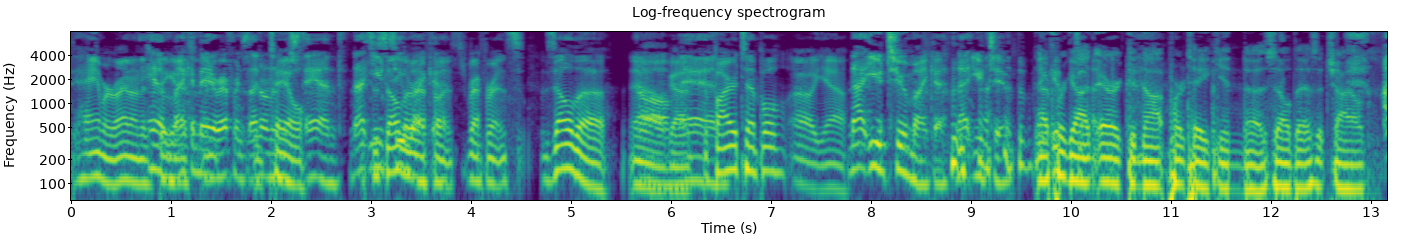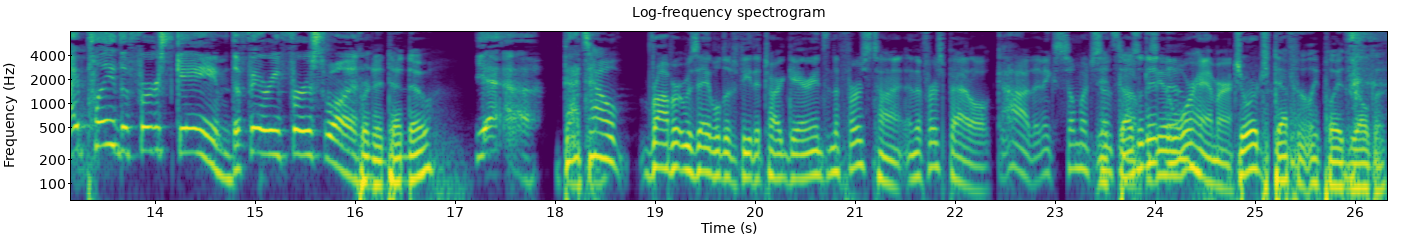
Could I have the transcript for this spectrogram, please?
hammer right on his Damn, big Micah made a reference I don't tail. understand. Not It's you a too, Zelda Micah. reference. Reference Zelda. Oh, Oh, god, man. the Fire Temple. Oh yeah. Not you too, Micah. Not you too. I forgot Eric did not partake in uh, Zelda as a child I played the first game, the very first one. for Nintendo. Yeah. That's how Robert was able to defeat the Targaryens in the first time in the first battle. God, that makes so much sense. now, doesn't 'cause it he had a now? Warhammer. George definitely played Zelda.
